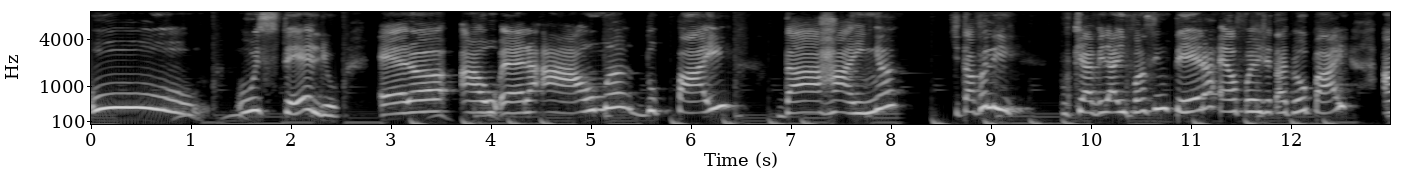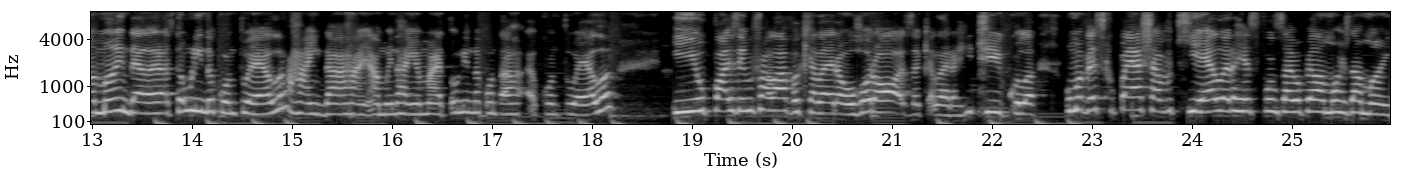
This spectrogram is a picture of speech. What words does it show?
O, o espelho era a, era a alma do pai da rainha que tava ali. Porque a vida, a infância inteira, ela foi rejeitada pelo pai. A mãe dela era tão linda quanto ela. A, rainha da, a mãe da rainha Maia é tão linda quanto, a, quanto ela. E o pai sempre falava que ela era horrorosa, que ela era ridícula. Uma vez que o pai achava que ela era responsável pela morte da mãe.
